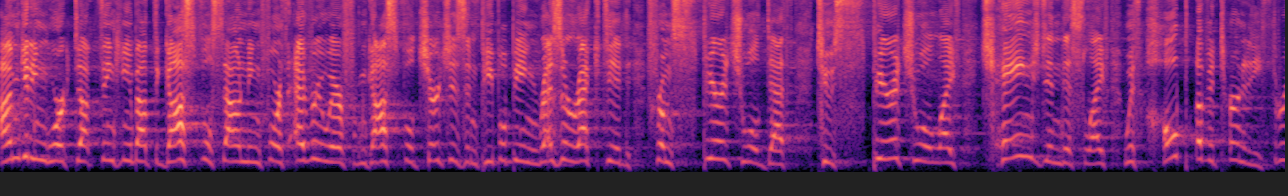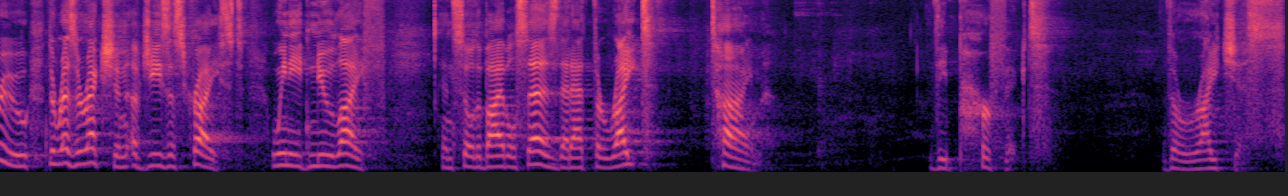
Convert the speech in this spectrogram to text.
I'm getting worked up thinking about the gospel sounding forth everywhere from gospel churches and people being resurrected from spiritual death to spiritual life, changed in this life with hope of eternity through the resurrection of Jesus Christ. We need new life. And so the Bible says that at the right time, the perfect, the righteous,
